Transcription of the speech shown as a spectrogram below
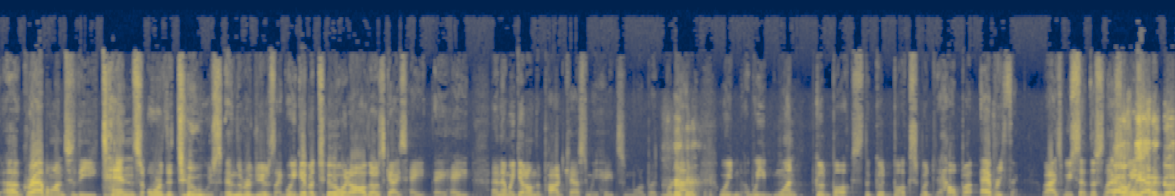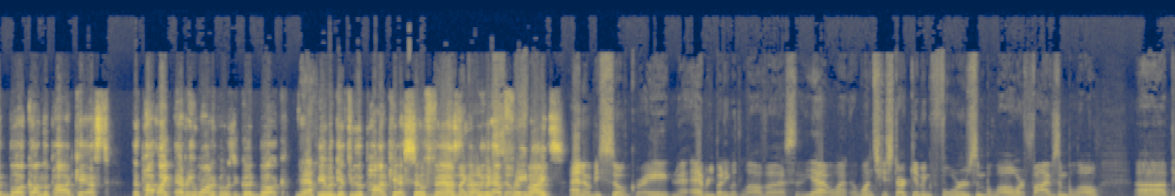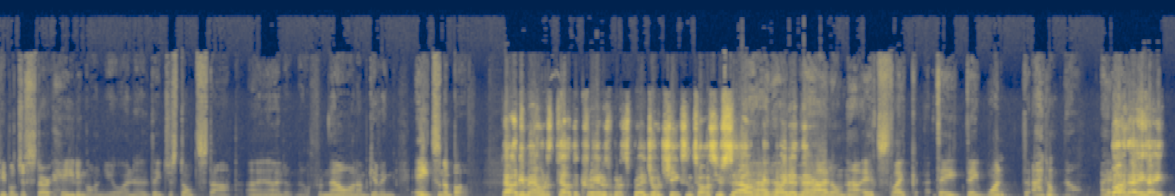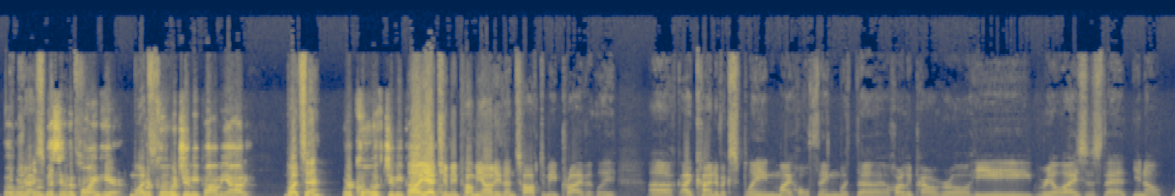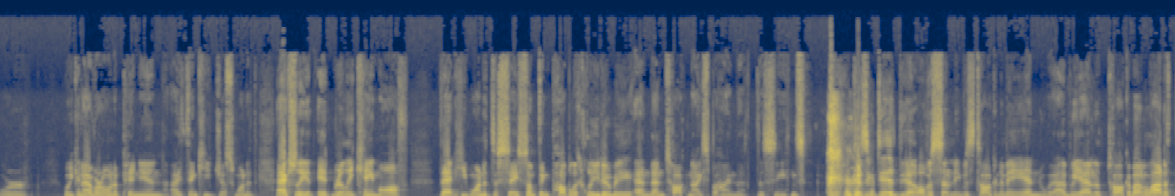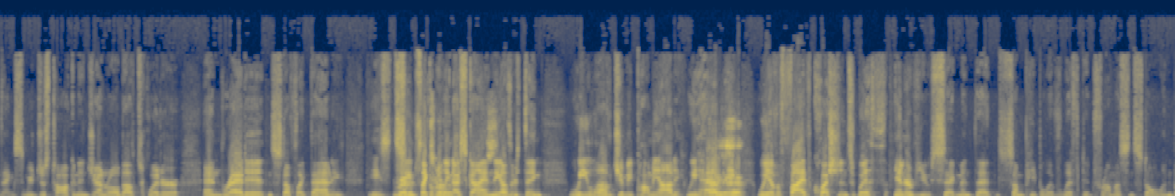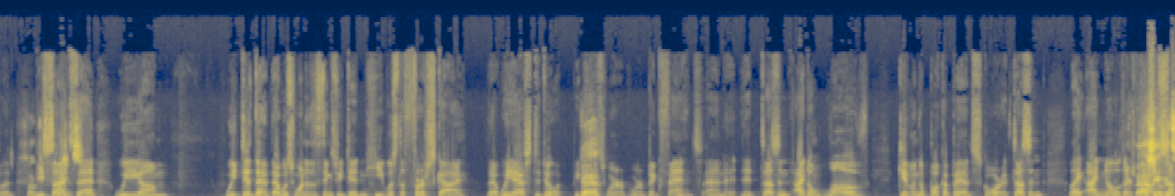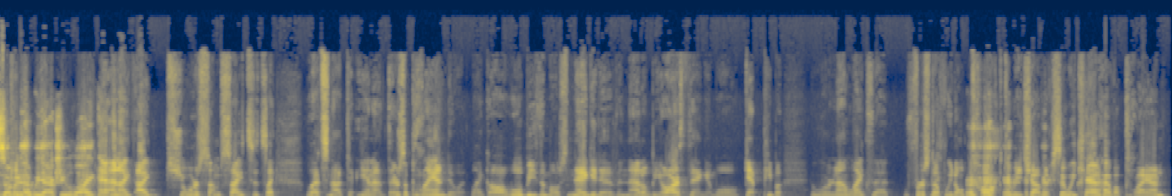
uh, grab onto the tens or the twos in the reviews. Like we give a two, and all those guys hate. They hate, and then we get on the podcast and we hate some more. But we're not. we we want good books. The good books would help uh, everything. As we said this last Hell, if we had a good book on the podcast, the po- like every one, if it was a good book, Yeah. we would get through the podcast so fast. Oh my and God, we it'd have so free fun. nights. and it would be so great, and everybody would love us. And yeah, once you start giving fours and below or fives and below, uh, people just start hating on you, and uh, they just don't stop. I, I don't know. From now on, I'm giving eights and above. Howdy, man. Let's tell the creators we're going to spread your cheeks and toss your salad. Yeah, I Get right in there. yeah, I don't know. It's like they they want. I don't know. I, but I- hey, hey, but we're, we're missing the point here. What's we're cool that? with Jimmy Palmiotti. what's that? We're cool with Jimmy Palmiotti. Oh yeah, Jimmy Palmiotti then talked to me privately. Uh, I kind of explained my whole thing with the Harley Power Girl. He realizes that you know we're we can have our own opinion. I think he just wanted. Actually, it, it really came off that he wanted to say something publicly to me and then talk nice behind the, the scenes. Because he did. You know, All of a sudden, he was talking to me, and uh, we had to talk about a lot of things. We were just talking in general about Twitter and Reddit and stuff like that. And he he seems like a really nice guy. And the other thing, we love Jimmy Palmiotti. We have Oh, yeah. a, we have a five questions with interview segment that some people have lifted from us and stolen. But of besides that, we um we did that. That was one of the things we did, and he was the first guy that we asked to do it because Yeah. we're we're big fans, and it, it doesn't. I don't love giving a book a bad score. It doesn't like I know there's Especially if it's some somebody that we actually like. yeah, and I, I sure some sites it's like let's not, t- you know, there's a plan to it. Like, oh, we'll be the most negative, and that'll be our thing, and we'll get people. We're not like that. First off, we don't talk to each other, so we can't have a plan.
